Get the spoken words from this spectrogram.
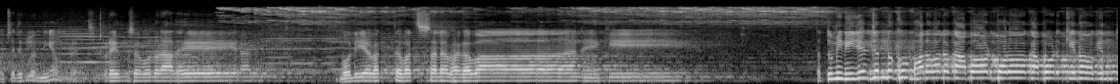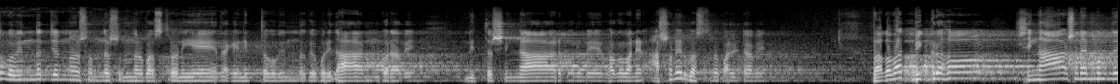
হচ্ছে যেগুলো নিয়ম রয়েছে। প্রেম সে বলো, রাধে বলিয়ে ভক্ত বৎসল ভগবান কি? তুমি নিজের জন্য খুব ভালো ভালো কাপড় পরো, কাপড় কেনো, কিন্তু গোবিন্দর জন্য সুন্দর সুন্দর বস্ত্র নিয়ে তাকে নিত্য গোবিন্দকে পরিধান করাবে, নিত্য শৃঙ্গার করবে, ভগবানের আসনের বস্ত্র পাল্টাবে। ভগবত বিগ্রহ সিংহাসনের মধ্যে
